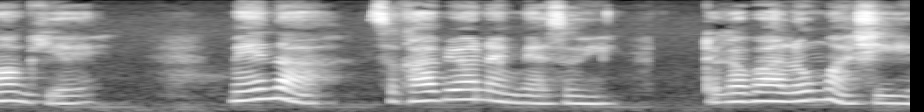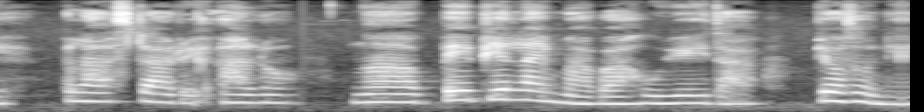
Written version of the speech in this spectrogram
မောက်ရဲ့မင်းသာစကားပြောနိုင်မယ်ဆိုရင်တကဘာလုံးမှာရှိတဲ့ပလတ်စတာတွေအားလုံး ငါပေးပြစ်လိုက်မှာပါဟု၍သာပြောဆိုနေ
